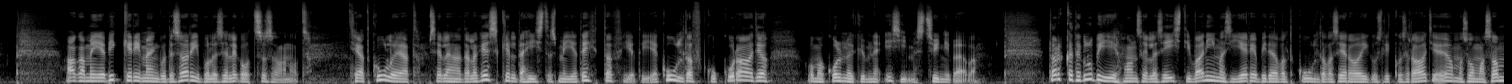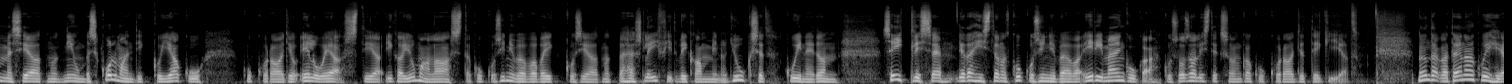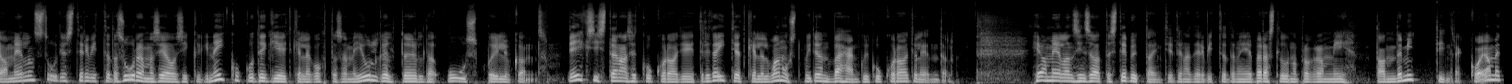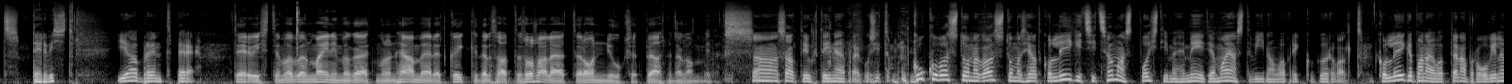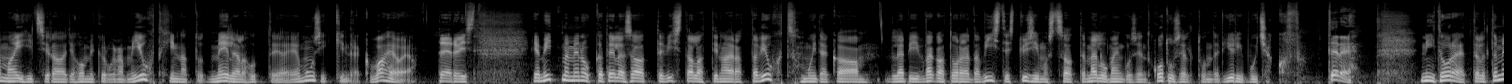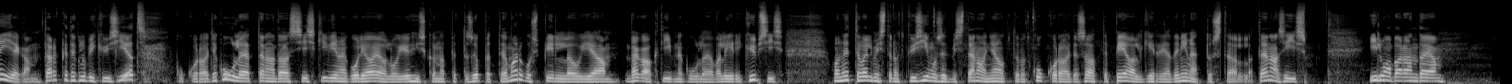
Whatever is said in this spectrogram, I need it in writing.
aga meie pikk erimängude sari pole sellega otsa saanud head kuulajad, selle nädala keskel tähistas meie tehtav ja teie kuuldav Kuku raadio oma kolmekümne esimest sünnipäeva. tarkade klubi on selles Eesti vanimas järjepidevalt kuuldavas eraõiguslikus raadiojaamas oma samme seadnud nii umbes kolmandiku jagu Kuku raadio elueast ja iga jumala aasta Kuku sünnipäeva paiku seadnud pähe šleifid või kamminud juuksed, kui neid on, seitlisse ja tähistanud Kuku sünnipäeva erimänguga, kus osalisteks on ka Kuku raadio tegijad. nõnda ka täna, kui hea meel on stuudios tervitada suuremas eos ikkagi neid Kuku tegijaid, kelle kohta kohta saame julgelt öelda uus põlvkond. ehk siis tänased Kuku raadio eetritäitjad, kellel vanust muide on vähem kui Kuku raadiol endal hea meel on siin saates debütantidena tervitada meie pärastlõunaprogrammi tandemit Indrek Ojamets. tervist! ja Brent Pere tervist ja ma pean mainima ka, et mul on hea meel, et kõikidel saates osalejatel on juuksed peas, mida kammida. sa saatejuht ei näe praegu siit. Kuku vastu on aga astumas head kolleegid siitsamast Postimehe meediamajast Viinavabriku kõrvalt. kolleege panevad täna proovile Mai Hitsi raadio hommikuprogrammi juht, hinnatud meelelahutaja ja muusik Indrek Vaheoja. tervist! Ja mitme menuka telesaate vist alati naeratav juht, muide ka läbi väga toreda viisteist küsimust saate mälumängus end koduselt tundev Jüri Butšakov tere! nii tore, et te olete meiega, Tarkade klubi küsijad, Kuku raadio kuulajad, täna taas siis Kivimäe kooli ajaloo ja ühiskonnaõpetusõpetaja Margus Pillov ja väga aktiivne kuulaja Valeri Küpsis on ette valmistanud küsimused, mis täna on jaotunud Kuku raadio saate pealkirjade nimetuste alla. täna siis ilmaparandaja,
